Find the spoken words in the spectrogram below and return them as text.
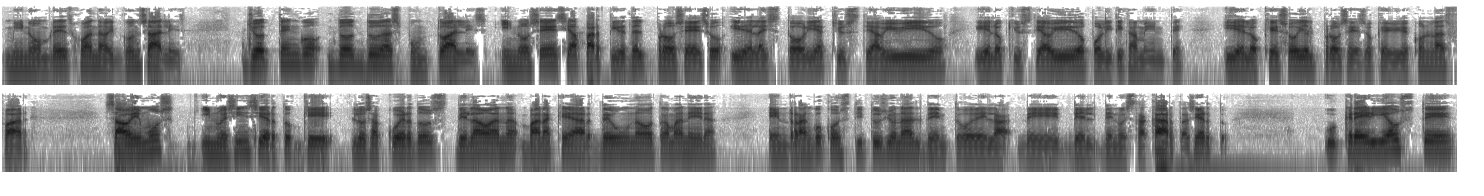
Mi nombre es Juan David González. Yo tengo dos dudas puntuales y no sé si a partir del proceso y de la historia que usted ha vivido y de lo que usted ha vivido políticamente y de lo que es hoy el proceso que vive con las FARC, sabemos y no es incierto que los acuerdos de La Habana van a quedar de una u otra manera en rango constitucional dentro de, la, de, de, nuestra carta, ¿cierto? ¿Creería usted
